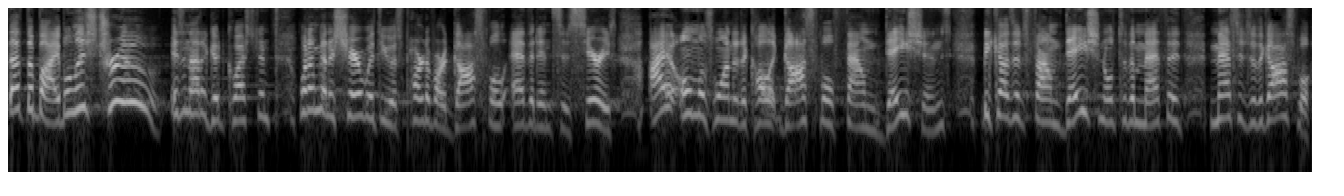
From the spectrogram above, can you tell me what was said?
that the Bible is true? Isn't that a good question? What I'm going to share with you as part of our gospel evidences series, I almost wanted to call it gospel foundations because it's foundational to the method, message of the gospel.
